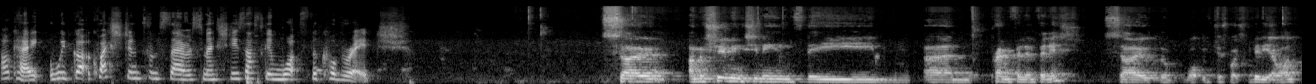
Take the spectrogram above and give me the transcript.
Okay, we've got a question from Sarah Smith. She's asking, what's the coverage? So I'm assuming she means the um, Prem fill and finish. So the, what we've just watched the video on.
